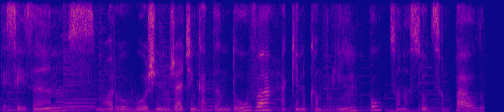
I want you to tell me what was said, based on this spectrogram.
36 anos, moro hoje no Jardim Catanduva, aqui no Campo Limpo, zona sul de São Paulo.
